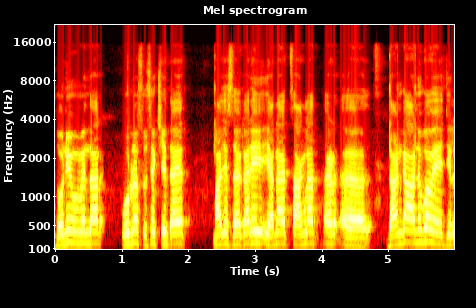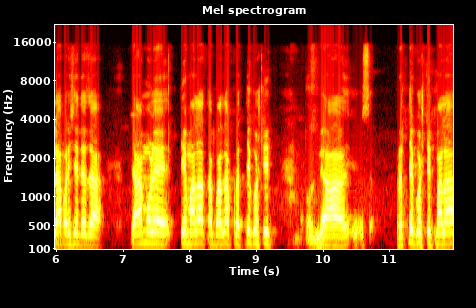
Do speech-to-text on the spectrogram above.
दोन्ही उमेदवार पूर्ण सुशिक्षित आहेत. माझे सहकारी यांना चांगला दांडगा अनुभव आहे जिल्हा परिषदेचा. त्यामुळे ते मला आता मला प्रत्येक गोष्टीत प्रत्येक गोष्टीत मला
